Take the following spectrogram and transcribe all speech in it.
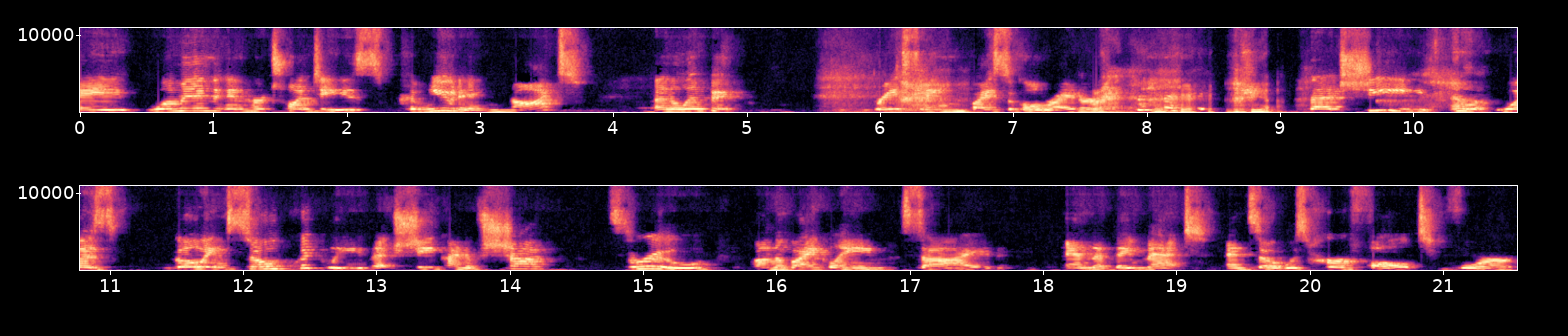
a woman in her 20s, commuting, not an Olympic racing bicycle rider. Yeah. that she was going so quickly that she kind of shot through on the bike lane side and that they met. And so it was her fault for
